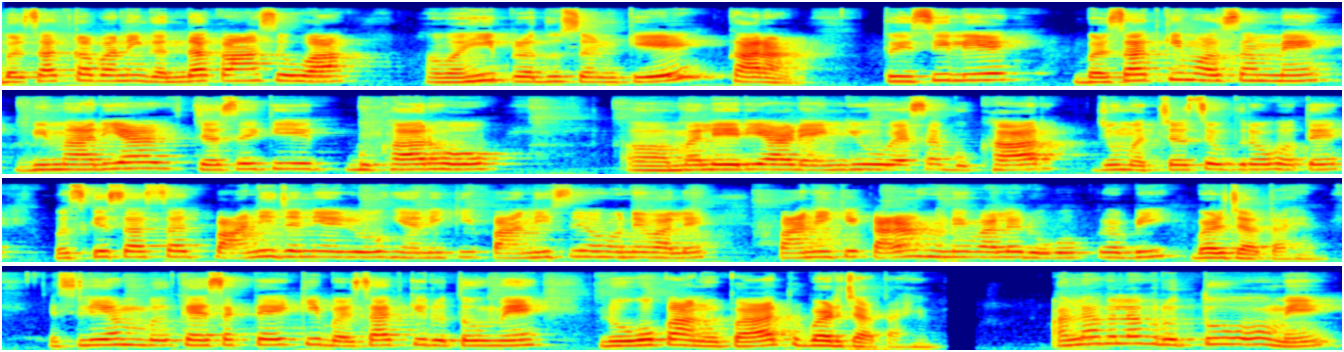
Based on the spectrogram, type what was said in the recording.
बरसात का पानी गंदा कहाँ से हुआ? वहीं प्रदूषण के कारण। तो इसीलिए बरसात के मौसम में बीमारियाँ जैसे कि बुखार हो आ, मलेरिया डेंगू ऐसा बुखार जो मच्छर से उपद्रव होते उसके साथ साथ पानी जन्य रोग यानी कि पानी से होने वाले पानी के कारण होने वाले रोगों का भी बढ़ जाता है। इसलिए हम कह सकते हैं कि बरसात की ऋतुओं में रोगों का अनुपात बढ़ जाता है। अलग अलग ऋतुओं में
